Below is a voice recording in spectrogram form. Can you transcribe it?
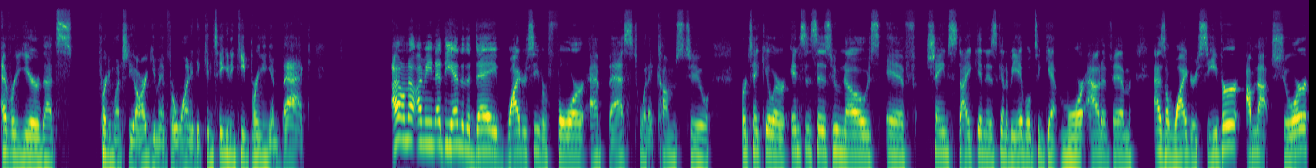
every year that's pretty much the argument for wanting to continue to keep bringing him back. I don't know. I mean, at the end of the day, wide receiver four at best when it comes to particular instances. Who knows if Shane Steichen is going to be able to get more out of him as a wide receiver? I'm not sure.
